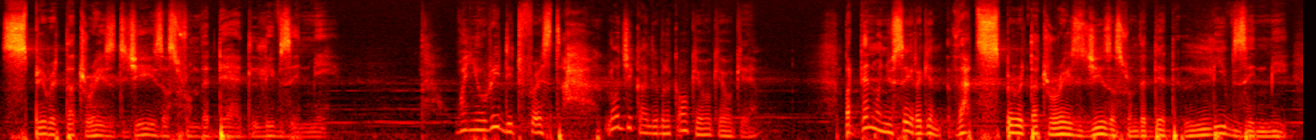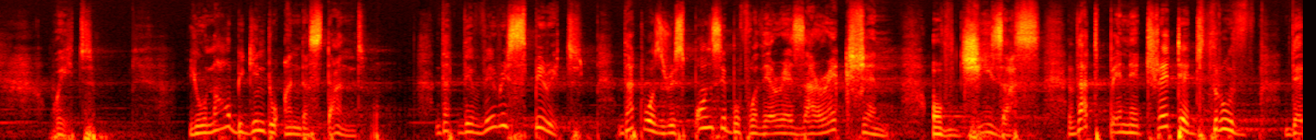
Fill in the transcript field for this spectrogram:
spirit that raised Jesus from the dead lives in me. When you read it first, ah, logically, you'll be like, okay, okay, okay. But then when you say it again, that spirit that raised Jesus from the dead lives in me. Wait, you now begin to understand that the very spirit that was responsible for the resurrection of Jesus, that penetrated through the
